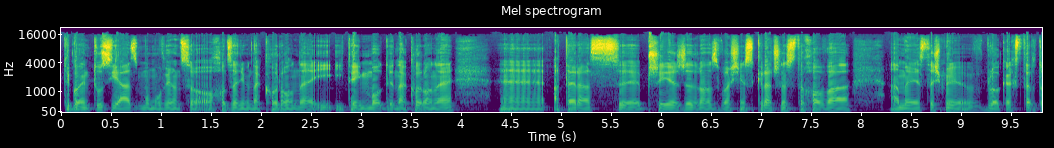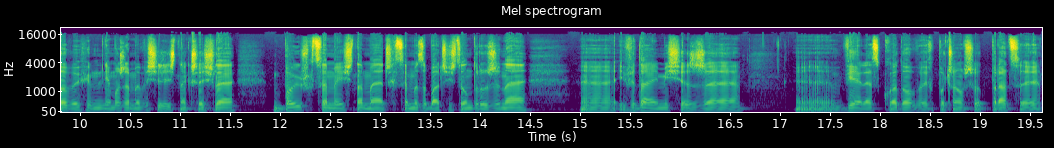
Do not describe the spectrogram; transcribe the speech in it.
tego entuzjazmu, mówiąc o, chodzeniu na koronę i, i, tej mody na koronę, e, a teraz e, przyjeżdża do nas właśnie z Stochowa, a my jesteśmy w blokach startowych i nie możemy wysiedzieć na krześle, bo już chcemy iść na mecz, chcemy zobaczyć tą drużynę. E, i wydaje mi się, że wiele składowych, począwszy od pracy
